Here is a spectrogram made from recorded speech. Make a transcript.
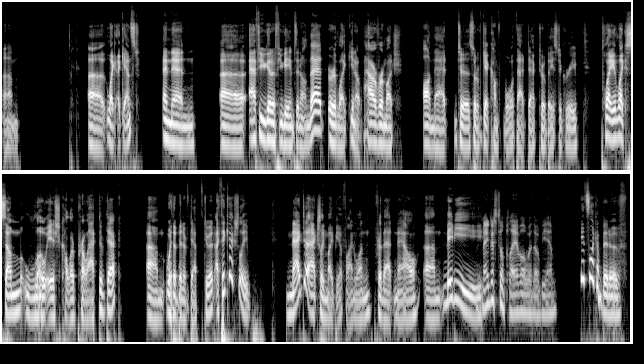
Um uh like against. And then uh after you get a few games in on that, or like, you know, however much on that to sort of get comfortable with that deck to a base degree. Play like some low-ish color proactive deck um, with a bit of depth to it. I think actually Magda actually might be a fine one for that now. Um, maybe Magda's still playable with OBM. It's like a bit of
